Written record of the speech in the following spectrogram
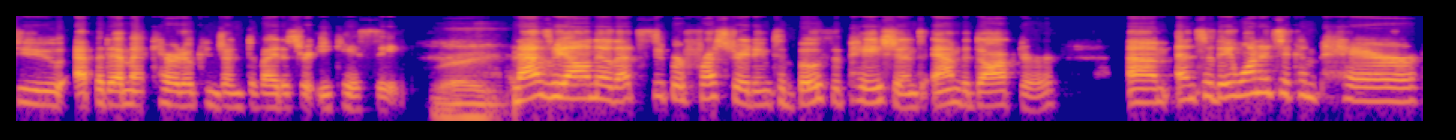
to epidemic keratoconjunctivitis or EKC. Right. And as we all know, that's super frustrating to both the patient and the doctor um, and so they wanted to compare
